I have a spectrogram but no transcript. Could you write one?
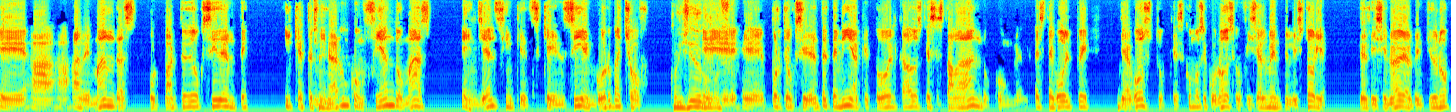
eh, a, demandas por parte de Occidente y que terminaron sí. confiando más en Yeltsin que, que en sí en Gorbachev, Coincido con eh, eh, porque Occidente temía que todo el caos que se estaba dando con este golpe de agosto, que es como se conoce oficialmente en la historia, del 19 al 21,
